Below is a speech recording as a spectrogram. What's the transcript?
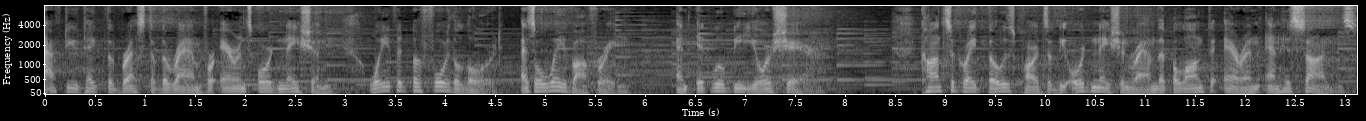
After you take the breast of the ram for Aaron's ordination, wave it before the Lord as a wave offering, and it will be your share. Consecrate those parts of the ordination ram that belong to Aaron and his sons,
